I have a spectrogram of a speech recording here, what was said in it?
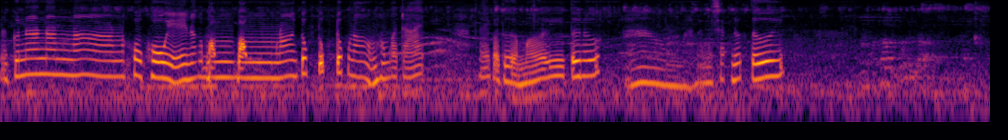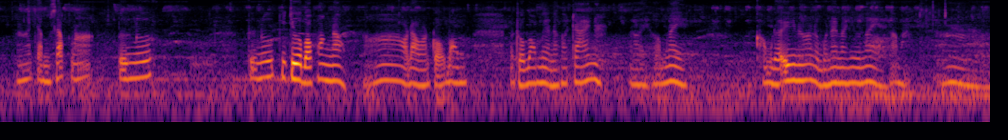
nó cứ nó, nó, nó, nó khô khô vậy nó cứ bông bông nó túc túc túc nó cũng không có trái. Đấy cô thừa mới tưới nước. À, nó sắp nước tưới. Nó chăm sóc nó tưới nước. Tưới nước chứ chưa bỏ phân đâu. Đó ở đầu nó trổ bông. Nó trổ bông này nó có trái nè. Rồi hôm nay không để ý nó là bữa nay nó như thế này các bạn. À.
